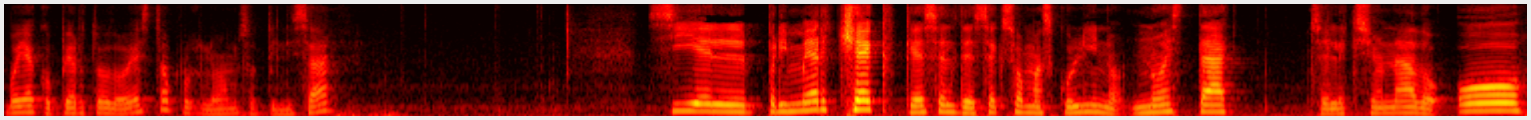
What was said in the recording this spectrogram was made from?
voy a copiar todo esto porque lo vamos a utilizar. Si el primer check, que es el de sexo masculino, no está seleccionado o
